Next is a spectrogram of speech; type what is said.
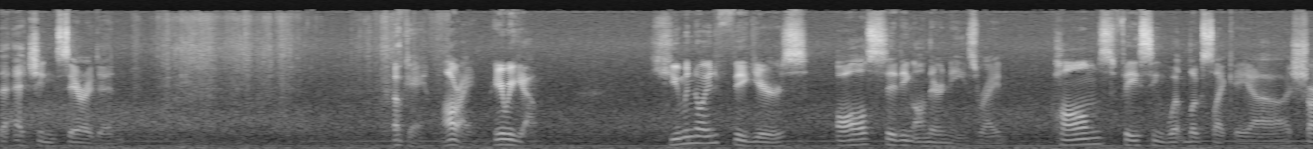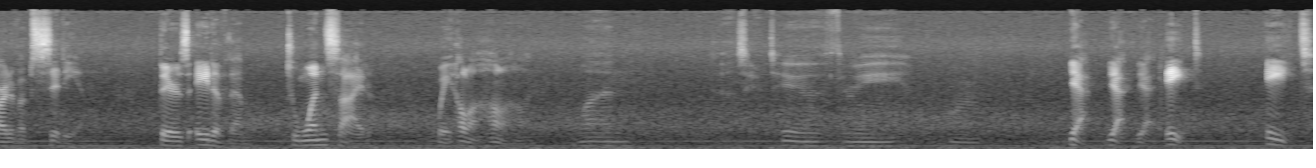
the etching Sarah did. Okay, alright, here we go. Humanoid figures all sitting on their knees, right? Palms facing what looks like a, uh, shard of obsidian. There's eight of them to one side. Wait, hold on, hold on, hold on. One, two, three, four. Yeah, yeah, yeah, eight. Eight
